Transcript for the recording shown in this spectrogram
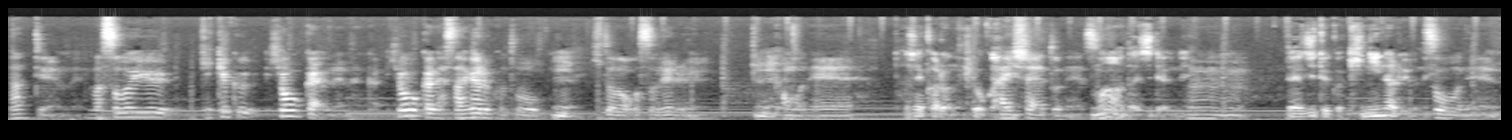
なんていうのね、まあ、そういう結局評価よね。なんか評価が下がることをうん。人は恐れるうん。かもね、他者からの評価会社やとねまあ大事だよね、うんうん。大事というか気になるよね。そうね、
